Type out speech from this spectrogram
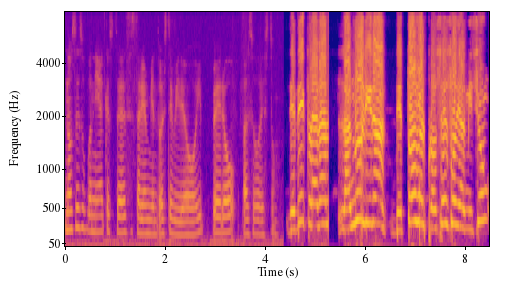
No se suponía que ustedes estarían viendo este video hoy, pero pasó esto. De declarar la nulidad de todo el proceso de admisión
